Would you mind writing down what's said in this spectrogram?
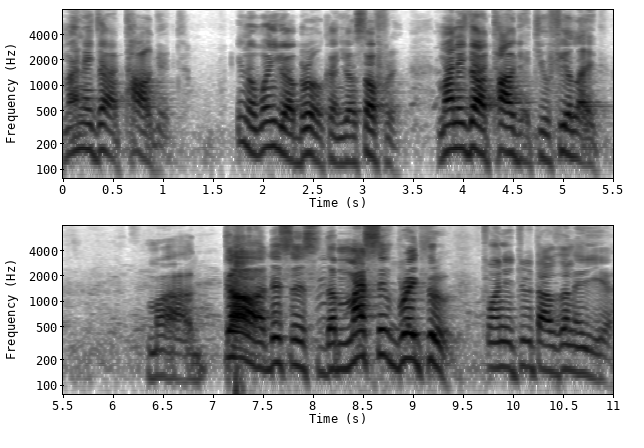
Manager at Target. You know, when you are broke and you're suffering, manager at Target, you feel like, my God, this is the massive breakthrough 22,000 a year.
